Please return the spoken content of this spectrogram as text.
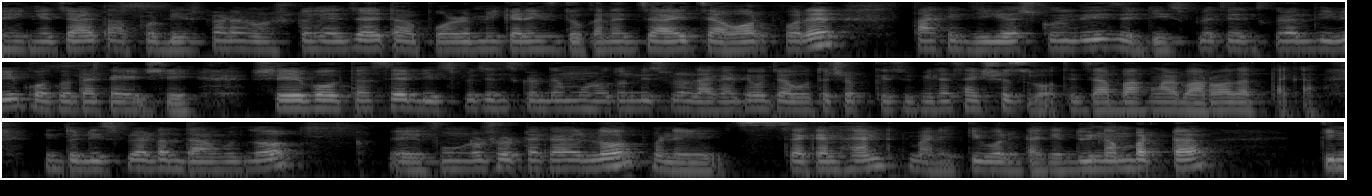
ভেঙে যায় তারপর ডিসপ্লেটা নষ্ট হয়ে যায় তারপরে মেকানিক্স দোকানে যাই যাওয়ার পরে তাকে জিজ্ঞেস করে দিই যে ডিসপ্লে চেঞ্জ করে দিবি কত টাকা এসে সে বলতেছে ডিসপ্লে চেঞ্জ করে দেবো নতুন ডিসপ্লে লাগাই দেবো যাবতীয় সব কিছু মিলে চারশো চলতে যা বাংলার বারো হাজার টাকা। কিন্তু ডিসপ্লেটার দাম হলো এই পনেরোশো টাকা হলো মানে সেকেন্ড হ্যান্ড মানে কি বলে এটাকে দুই নাম্বারটা তিন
